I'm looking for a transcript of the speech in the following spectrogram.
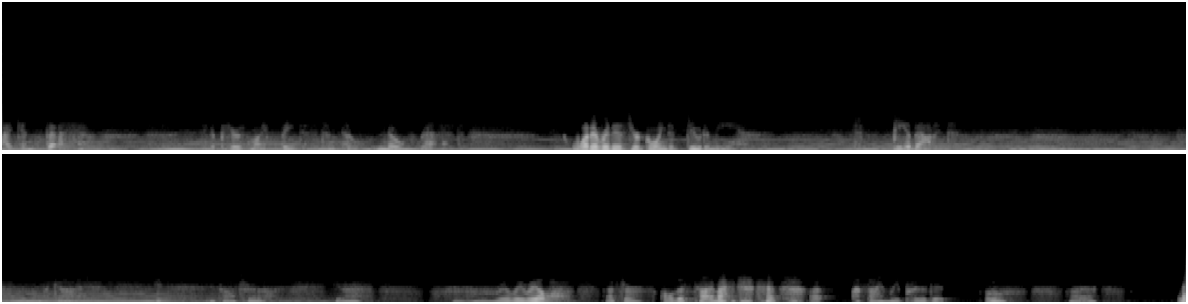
I confess. It appears my fate is to know no rest. Whatever it is you're going to do to me, just be about it. Oh my god. It's, it's all true. You're really real. After all this time, I, I, I finally proved it. Oh, I,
